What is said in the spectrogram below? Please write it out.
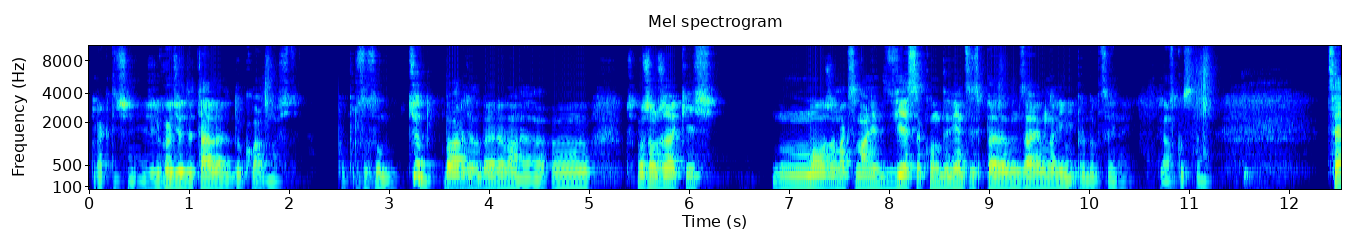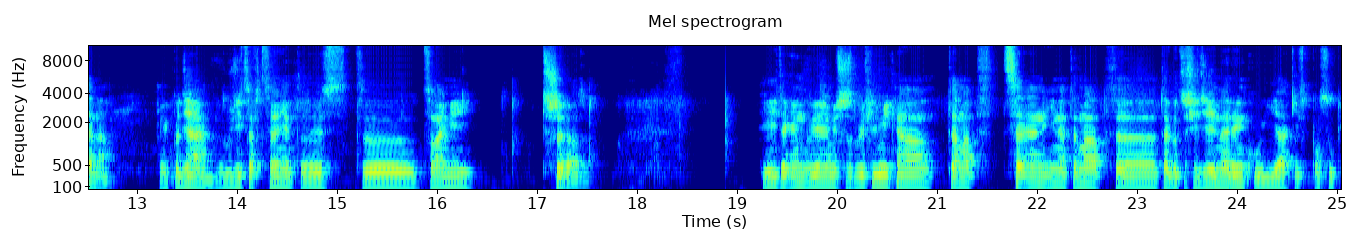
praktycznie, jeżeli chodzi o detale, dokładność. Po prostu są ciut bardziej zbajerowane. Yy, Przypuszczam, że jakieś może maksymalnie dwie sekundy więcej spędzają na linii produkcyjnej w związku z tym. Cena. Jak powiedziałem, różnica w cenie to jest e, co najmniej trzy razy. I tak jak mówiłem, jeszcze zrobię filmik na temat cen i na temat e, tego, co się dzieje na rynku i w jaki sposób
